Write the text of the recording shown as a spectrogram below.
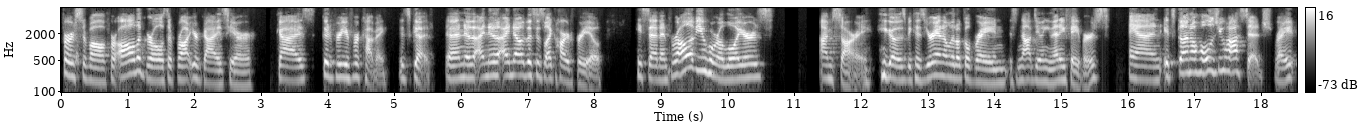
First of all, for all the girls that brought your guys here, guys, good for you for coming. It's good. I know I know I know this is like hard for you. He said, and for all of you who are lawyers, I'm sorry. He goes, because your analytical brain is not doing you any favors and it's going to hold you hostage, right?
